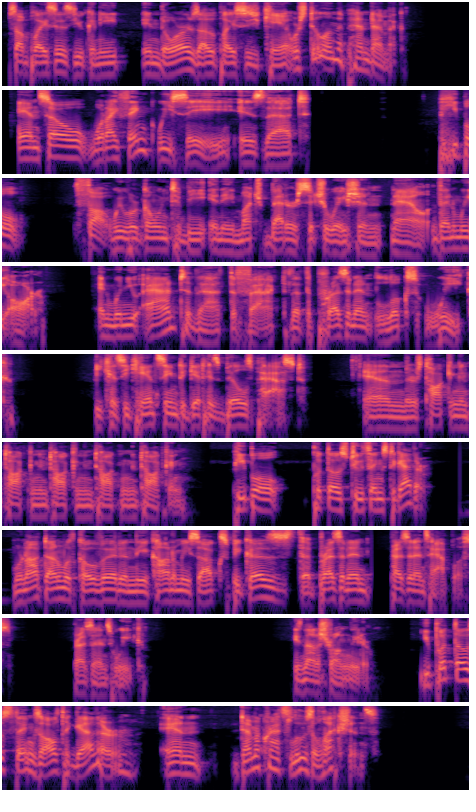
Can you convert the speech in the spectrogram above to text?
Some places you can eat indoors, other places you can't. We're still in the pandemic. And so, what I think we see is that people thought we were going to be in a much better situation now than we are. And when you add to that the fact that the president looks weak because he can't seem to get his bills passed, and there's talking and talking and talking and talking and talking. People put those two things together. We're not done with COVID and the economy sucks because the president president's hapless. President's weak. He's not a strong leader. You put those things all together and Democrats lose elections.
